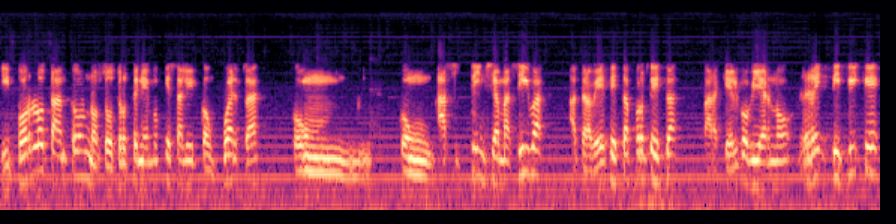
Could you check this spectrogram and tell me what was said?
Y por lo tanto nosotros tenemos que salir con fuerza, con, con asistencia masiva a través de esta protesta para que el gobierno rectifique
